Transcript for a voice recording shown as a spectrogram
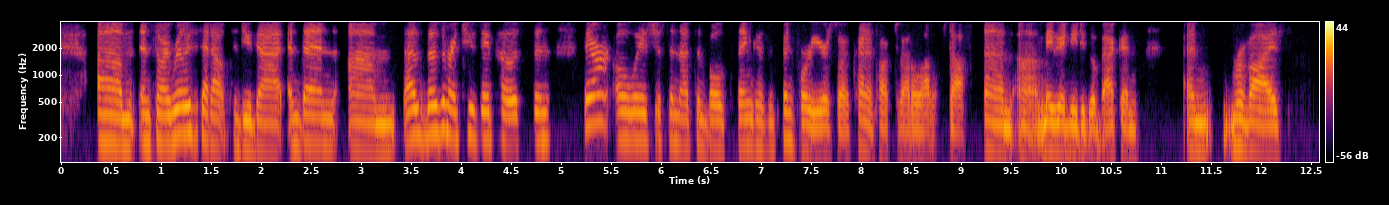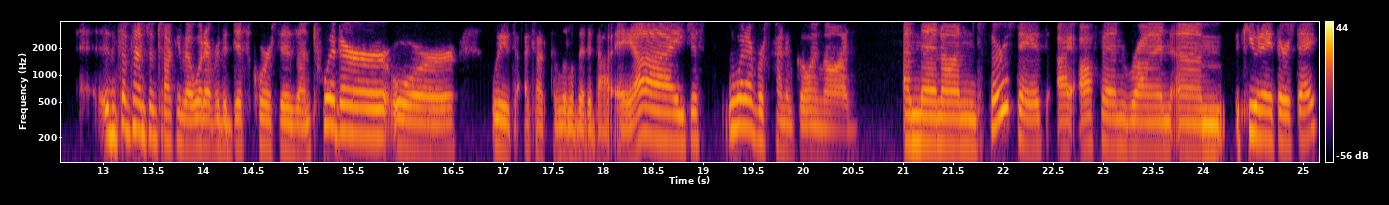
um, and so I really set out to do that. And then um, that, those are my Tuesday posts. And they aren't always just a nuts and bolts thing because it's been four years. So I've kind of talked about a lot of stuff. And uh, maybe I need to go back and, and revise. And sometimes I'm talking about whatever the discourse is on Twitter or we've, I talked a little bit about AI, just whatever's kind of going on. And then on Thursdays, I often run um, a Q&A Thursday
